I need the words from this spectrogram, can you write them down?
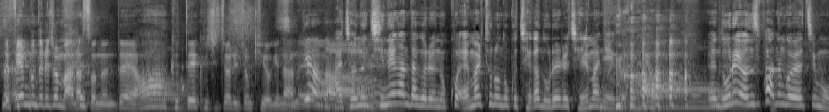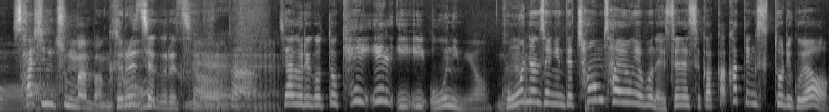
근데 팬분들이 좀 많았었는데 아, 어. 그때 그 시절이 좀 기억이 나네요. 아, 저는 네. 진행한다 그래 놓고 MR 틀어 놓고 제가 노래를 제일 많이 했거든요. 아. 노래 연습하는 거였지 뭐. 사심충만 방송. 그렇죠, 그렇죠. 네. 좋다. 자, 그리고 또 K1225님이요. 네. 05년생인데 처음 사용해본 SNS가 까카땡 스토리고요.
